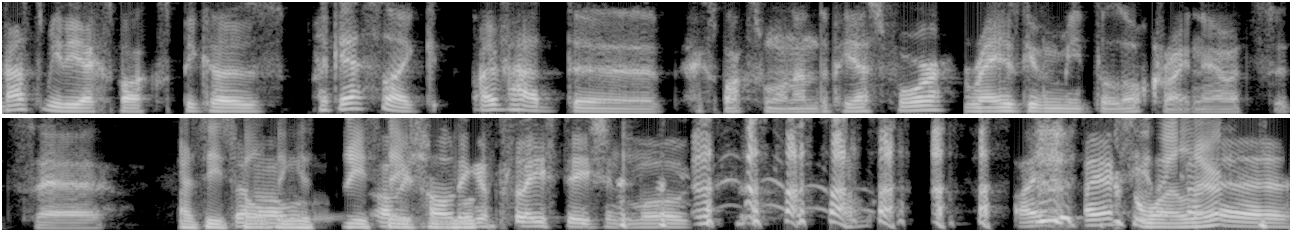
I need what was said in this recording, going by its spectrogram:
has to be the Xbox because I guess like I've had the Xbox One and the PS4. Ray's giving me the look right now. It's it's uh As he's holding his PlayStation. he's holding mug. a PlayStation mug. I, I actually I got, a,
